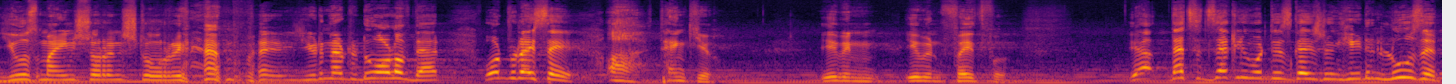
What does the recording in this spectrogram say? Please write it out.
use my insurance to revamp, you didn't have to do all of that. What would I say? Ah, thank you. You've been, you've been faithful. Yeah, that's exactly what this guy is doing. He didn't lose it.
